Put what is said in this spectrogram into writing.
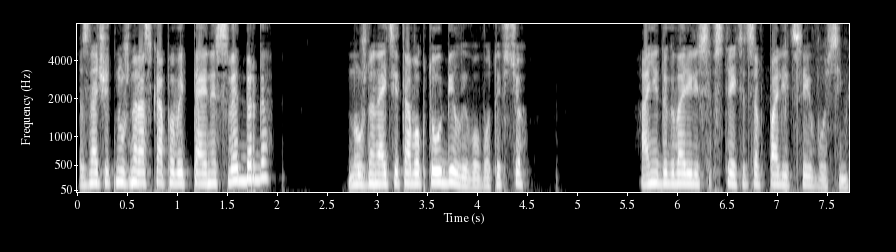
Значит, нужно раскапывать тайны Светберга?» Нужно найти того, кто убил его, вот и все. Они договорились встретиться в полиции в восемь.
